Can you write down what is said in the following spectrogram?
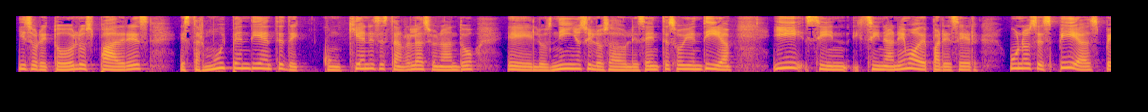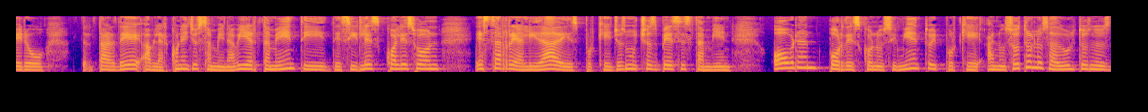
y sobre todo los padres estar muy pendientes de con quiénes están relacionando eh, los niños y los adolescentes hoy en día y sin, sin ánimo de parecer unos espías, pero tratar de hablar con ellos también abiertamente y decirles cuáles son estas realidades, porque ellos muchas veces también obran por desconocimiento y porque a nosotros los adultos nos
